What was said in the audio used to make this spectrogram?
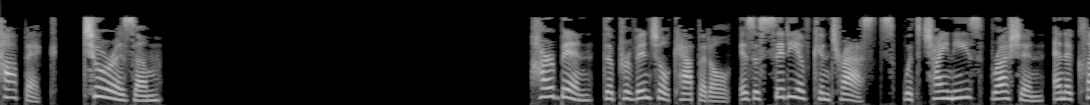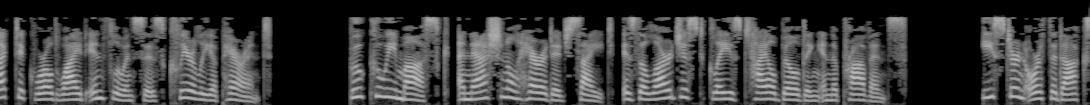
Topic. Tourism Harbin, the provincial capital, is a city of contrasts, with Chinese, Russian, and eclectic worldwide influences clearly apparent. Bukui Mosque, a National Heritage Site, is the largest glazed tile building in the province. Eastern Orthodox,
